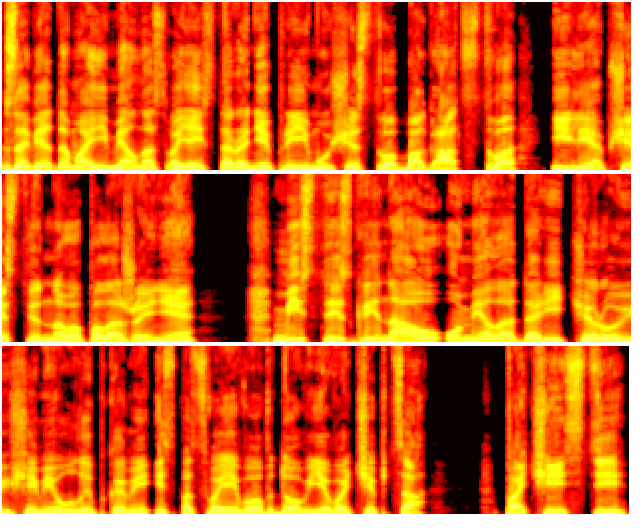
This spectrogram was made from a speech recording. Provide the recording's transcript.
заведомо имел на своей стороне преимущество богатства или общественного положения. Мистрис Гринау умела дарить чарующими улыбками из-под своего вдовьего чепца. «По чести,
